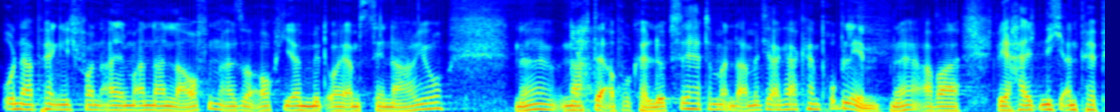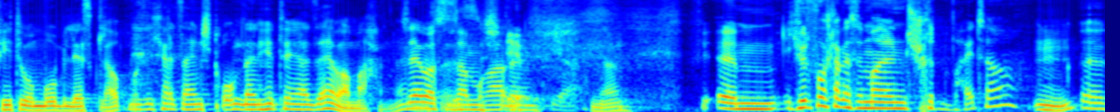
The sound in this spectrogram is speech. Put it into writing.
unabhängig von allem anderen laufen. Also auch hier mit eurem Szenario. Ne? Nach der Apokalypse hätte man damit ja gar kein Problem. Ne? Aber wer halt nicht an Perpetuum mobiles glaubt, muss sich halt seinen Strom dann hinterher selber machen. Ne? selber zusammenradeln. Ne? Ähm, ich würde vorschlagen, dass wir mal einen Schritt weiter äh,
